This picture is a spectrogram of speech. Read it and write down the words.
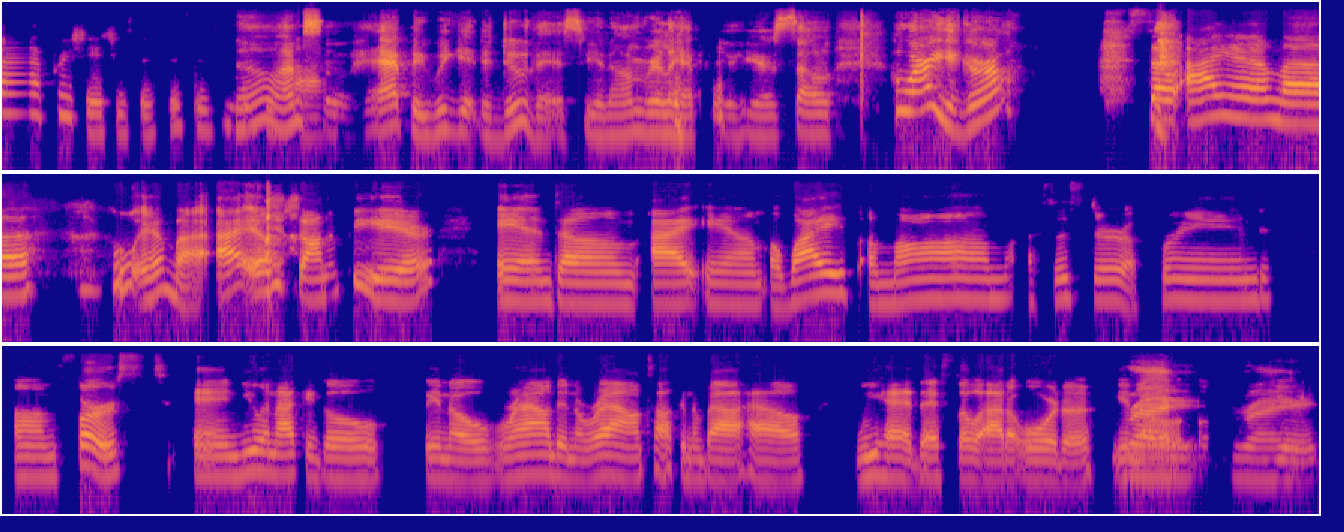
I appreciate you, sis. This is no, this is I'm awesome. so happy we get to do this. You know, I'm really happy you're here. So, who are you, girl? So I am. uh Who am I? I am Shauna Pierre, and um, I am a wife, a mom, a sister, a friend. Um, first, and you and I could go, you know, round and around talking about how we had that so out of order, you right, know, right. years.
